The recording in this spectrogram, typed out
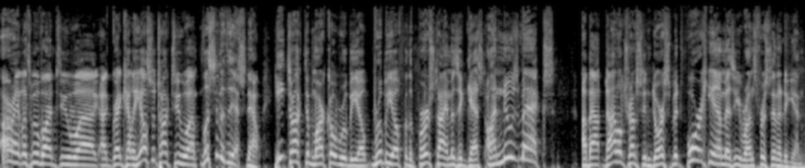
All right, let's move on to uh, uh, Greg Kelly. He also talked to. Uh, listen to this now. He talked to Marco Rubio. Rubio for the first time as a guest on Newsmax about Donald Trump's endorsement for him as he runs for Senate again.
